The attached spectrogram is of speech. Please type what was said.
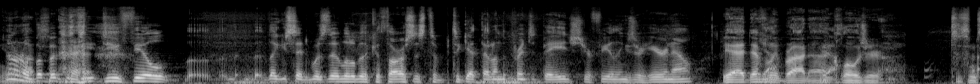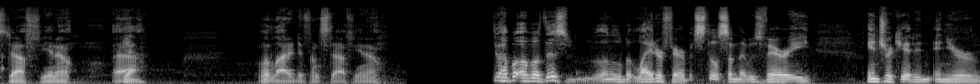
you No, know, no, no. But, but, do, you, do you feel, uh, like you said, was there a little bit of catharsis to, to get that on the printed page? Your feelings are here now. yeah, it definitely Yeah. brought uh, Yeah. closure to some stuff. You know, uh, yeah. a lot of different stuff. You know. How about, how about this? A little bit lighter fare, but still something that was very intricate in, in your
